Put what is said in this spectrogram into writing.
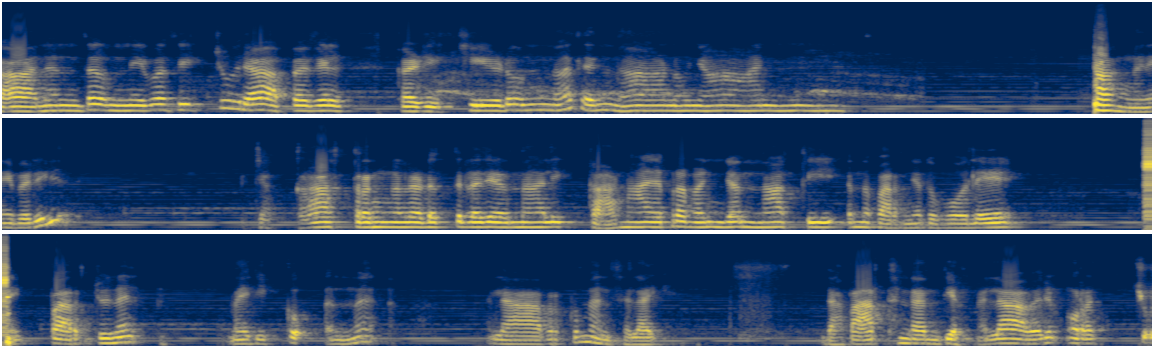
സാനന്ദം നിവസിച്ചു രാപ്പകൽ കഴിച്ചിടുന്നതെന്നാണു ഞാൻ. അങ്ങനെ ഇവർ ചക്രാസ്ത്രങ്ങൾ അടുത്തിട ചേർന്നാൽ കാണായ പ്രപഞ്ചം നാത്തി എന്ന് പറഞ്ഞതുപോലെ ഇപ്പൊ അർജുനൻ മരിക്കും എന്ന് എല്ലാവർക്കും മനസ്സിലായി. പാർത്ഥന്റെ അന്ത്യം. എല്ലാവരും ഉറച്ചു.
